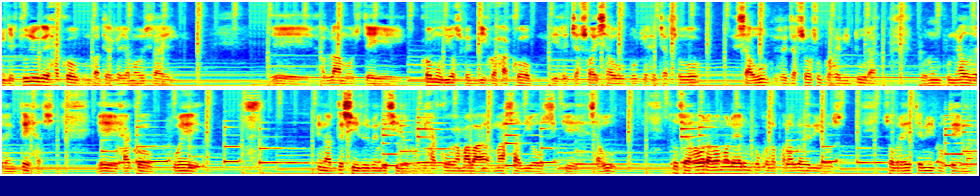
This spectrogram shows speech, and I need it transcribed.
en el estudio de Jacob, un patriarca llamado Israel, eh, hablamos de cómo Dios bendijo a Jacob y rechazó a Esaú, porque rechazó, Esaú rechazó su progenitura por un puñado de lentejas. Eh, Jacob fue enaltecido y bendecido porque Jacob amaba más a Dios que Esaú. Entonces ahora vamos a leer un poco la palabra de Dios sobre este mismo tema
